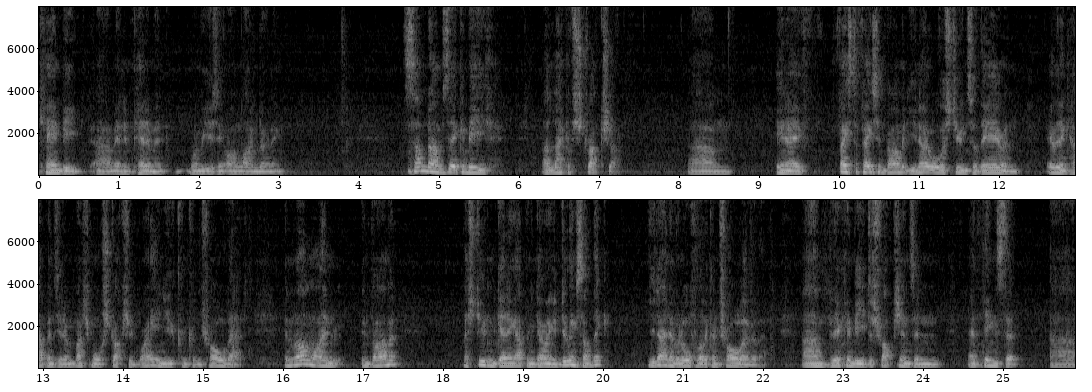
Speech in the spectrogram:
can be um, an impediment when we're using online learning. Sometimes there can be a lack of structure. Um, in a face-to-face -face environment, you know all the students are there and everything happens in a much more structured way and you can control that. In an online environment, a student getting up and going and doing something, you don't have an awful lot of control over that. Um, there can be disruptions and, and things that uh,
